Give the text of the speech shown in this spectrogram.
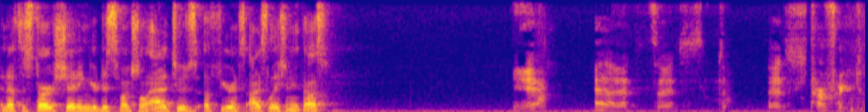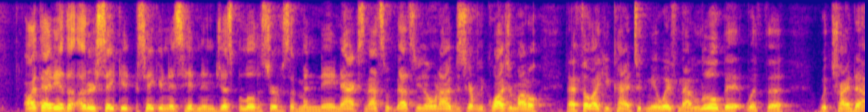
enough to start shedding your dysfunctional attitudes of fear and isolation. Any thoughts? Yeah, yeah, that's that's that's perfect. I like the idea of the utter sacred, sacredness hidden in just below the surface of mundane acts, and that's what that's you know when I discovered the quadrant model, and I felt like you kind of took me away from that a little bit with the with trying to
